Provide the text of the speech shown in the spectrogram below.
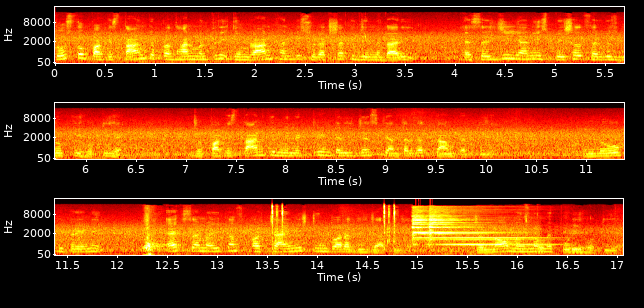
दोस्तों पाकिस्तान के प्रधानमंत्री इमरान खान की सुरक्षा की ज़िम्मेदारी एसएसजी यानी स्पेशल सर्विस ग्रुप की होती है जो पाकिस्तान की मिलिट्री इंटेलिजेंस के अंतर्गत काम करती है। इन लोगों की ट्रेनिंग एक्स अमेरिकन और चाइनीज़ टीम द्वारा दी जाती है जो नौ महीनों में पूरी होती है।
